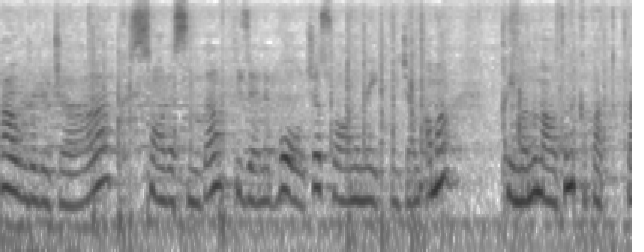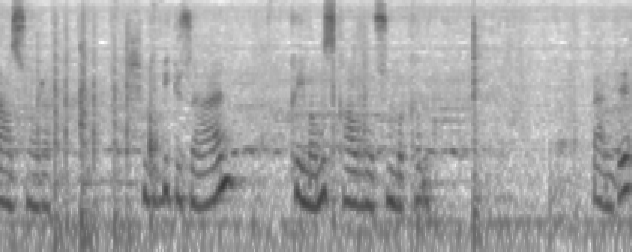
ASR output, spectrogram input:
Kavrulacak. Sonrasında üzerine bolca soğanını ekleyeceğim ama kıymanın altını kapattıktan sonra. Şimdi bir güzel kıymamız kavrulsun bakalım. Ben de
